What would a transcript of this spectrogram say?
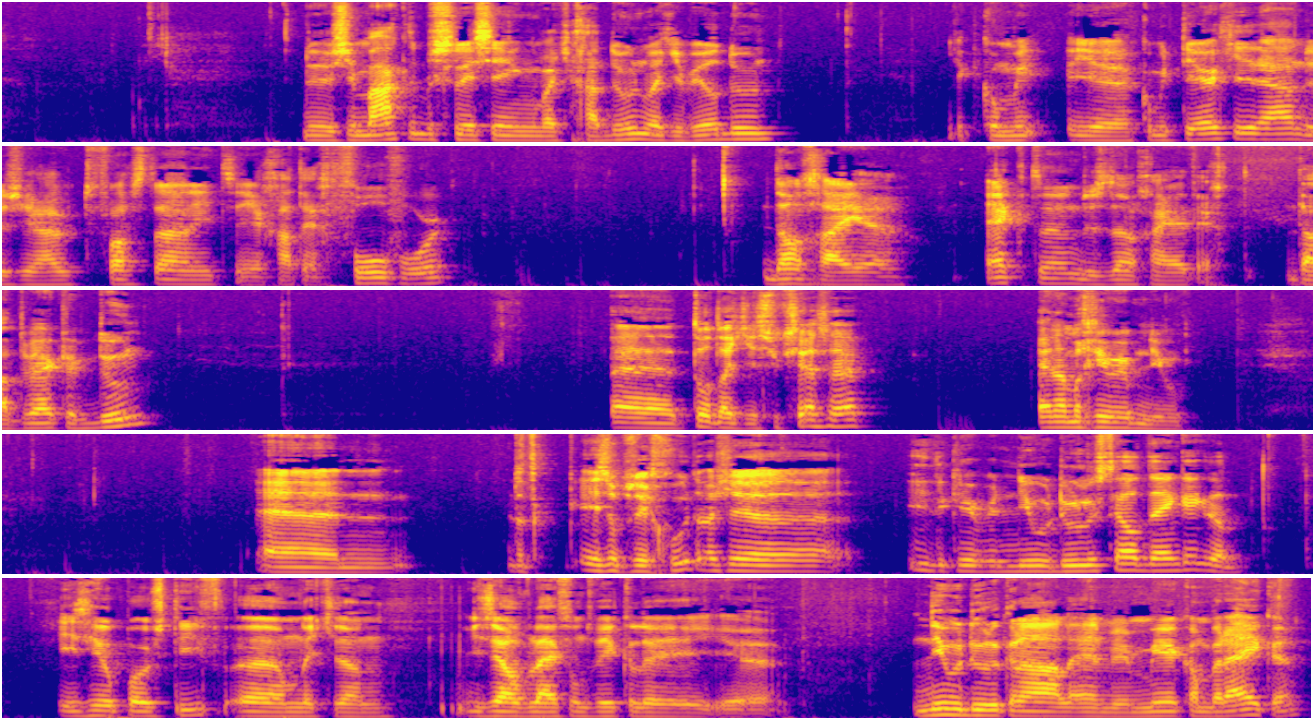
Dus je maakt de beslissing wat je gaat doen, wat je wil doen. Je, commi je committeert je eraan, dus je houdt vast aan iets en je gaat echt vol voor. Dan ga je acten, dus dan ga je het echt daadwerkelijk doen. Uh, totdat je succes hebt. En dan begin je weer opnieuw. En dat is op zich goed als je iedere keer weer nieuwe doelen stelt, denk ik. Dat is heel positief, uh, omdat je dan jezelf blijft ontwikkelen, je nieuwe doelen kan halen en weer meer kan bereiken.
